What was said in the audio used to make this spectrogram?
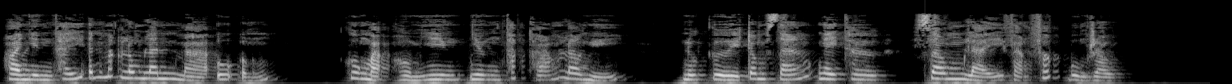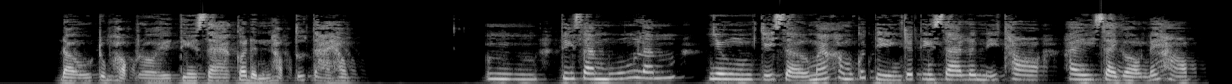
Hoài nhìn thấy ánh mắt long lanh mà u ẩn. Khuôn mặt hồn nhiên nhưng thấp thoáng lo nghĩ. Nụ cười trong sáng, ngây thơ, xong lại phản phất buồn rầu. Đậu trung học rồi, Tiên Sa có định học tú tài không? Uhm, Tiên Sa muốn lắm, nhưng chỉ sợ má không có tiền cho Tiên Sa lên Mỹ Tho hay Sài Gòn để học.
